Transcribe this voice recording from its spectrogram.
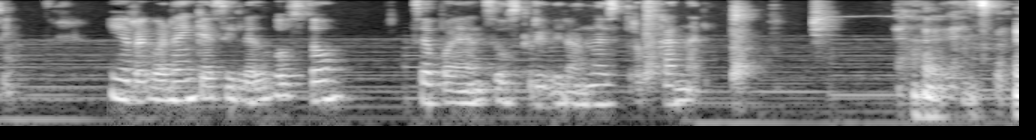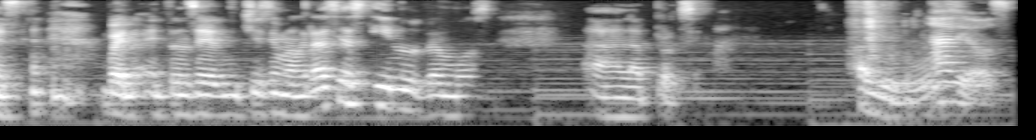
Sí. Y recuerden que si les gustó, se pueden suscribir a nuestro canal. Eso es. Bueno, entonces muchísimas gracias y nos vemos a la próxima. Adiós. Adiós.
